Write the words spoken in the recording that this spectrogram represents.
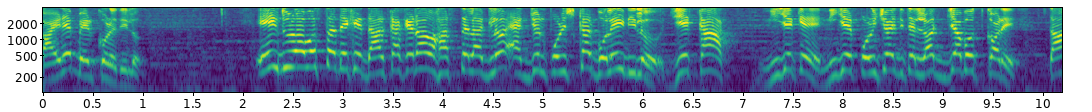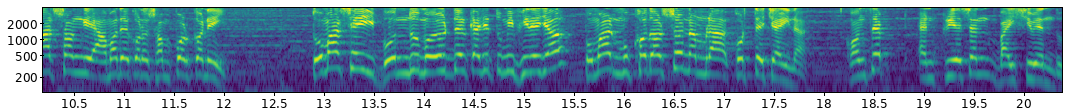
বাইরে বের করে দিল। এই দুরবস্থা দেখে দাঁড় কাকেরাও হাসতে লাগল। একজন পরিষ্কার বলেই দিল, যে কাক নিজেকে নিজের পরিচয় দিতে লজ্জাবোধ করে তার সঙ্গে আমাদের কোনো সম্পর্ক নেই। তোমার সেই বন্ধু ময়ূরদের কাছে তুমি ফিরে যাও, তোমার মুখদর্শন আমরা করতে চাই না। Concept and creation by Shibendu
